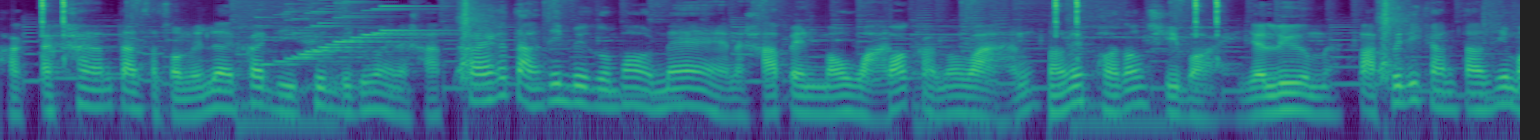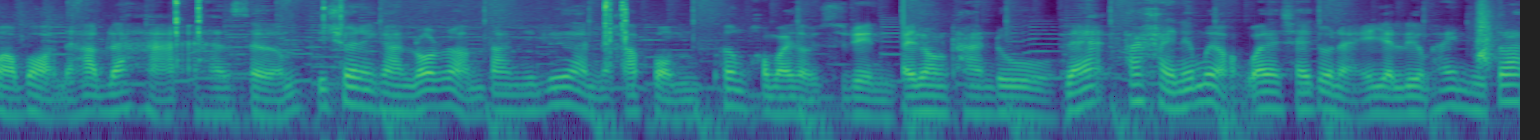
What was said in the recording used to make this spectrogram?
พักและค่าน้ำตาลสะสมในเลือดก็ดีขึ้นไปด้วยนะครับใครก็ตามที่มีคุณพ่อคุณแม่นะครับเป็นเบาหวานเพราะก่อนเบาหวานเราไม่พอต้องฉี่บ่อย อย่าลืมปรับพฤติกรรมตามที่หมอบอกนะครับและหาอาหารเสริมที่ช่วยในการลดระดับตามในเลือดนะครับผมเพิ่มความไวต่ออินซูลินไปลองทานดู และถ้าใครนึกไม่ออกว่าจะใช้ตัวไหนอย่าลืมให้นูตรา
